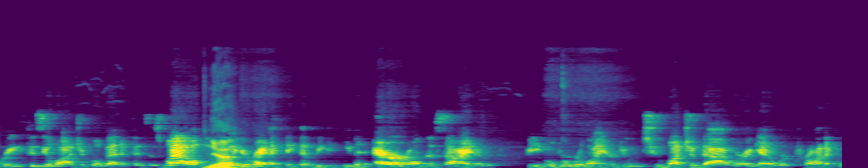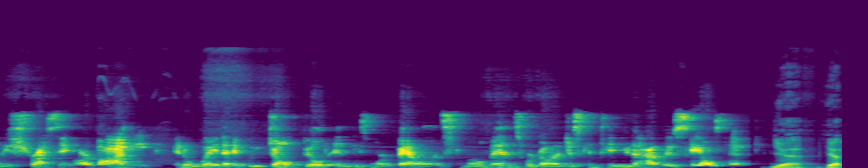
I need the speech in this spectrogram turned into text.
great physiological benefits as well. Yeah. But you're right. I think that we can even err on the side of being over reliant or doing too much of that, where again we're chronically stressing our body in a way that if we don't build in these more balanced moments, we're going to just continue to have those scales tip. Yeah, yeah.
